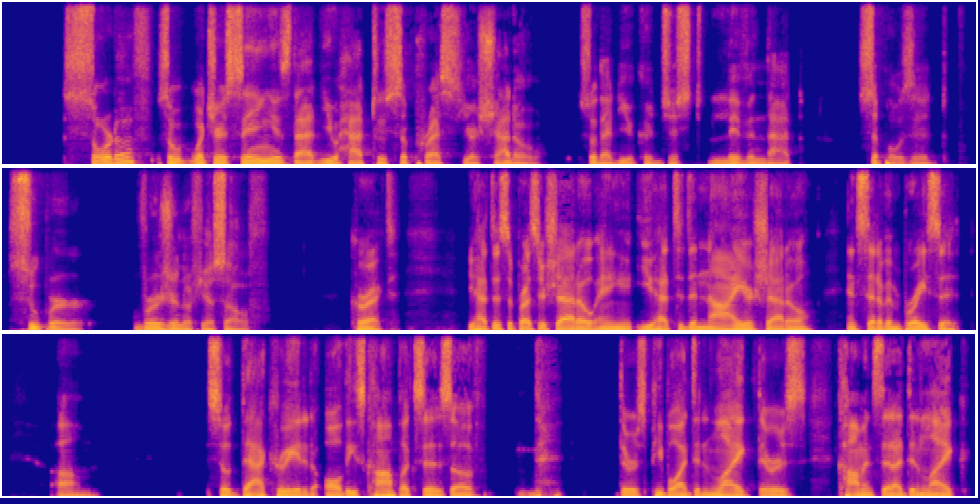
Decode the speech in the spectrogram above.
Sort of. So what you're saying is that you had to suppress your shadow so that you could just live in that supposed super version of yourself. Correct. You had to suppress your shadow and you, had to deny your shadow instead of embrace it. Um, so that created all these complexes of there's people I didn't like, there's comments that I didn't like,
